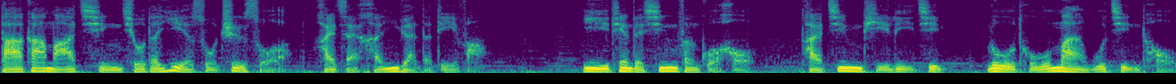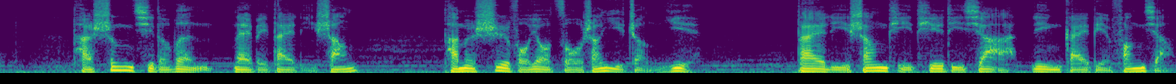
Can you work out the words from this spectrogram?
达伽马请求的夜宿之所还在很远的地方。一天的兴奋过后，他筋疲力尽，路途漫无尽头。他生气地问那位代理商：“他们是否要走上一整夜？”代理商体贴地下令改变方向，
